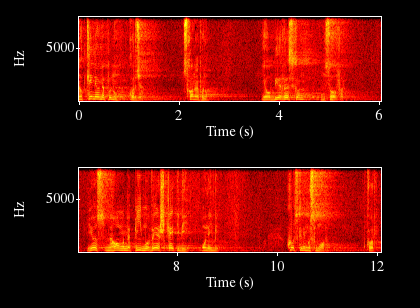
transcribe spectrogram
Nuk keni me punu kurgjë. S'ka me punu. Jau bi rrizkun në sofër. Jo me hongër me pi, mu vesh krejt i bi, unë i bi. Kurrë s'keni mu smu. Kurrë.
